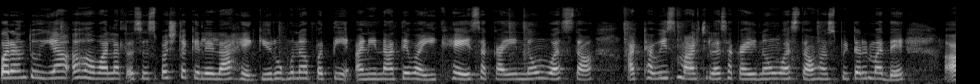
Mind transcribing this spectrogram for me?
परंतु या अहवालात असं स्पष्ट केलेलं आहे की रुग्णपती आणि नातेवाईक हे सकाळी नऊ वाजता अठ्ठावीस मार्चला सकाळी नऊ वाजता हॉस्पिटलमध्ये आ,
